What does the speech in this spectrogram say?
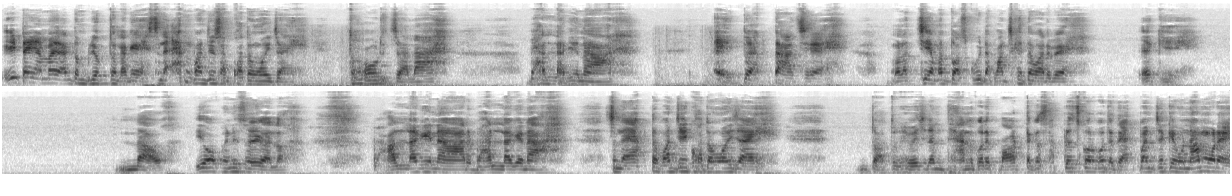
এটাই আমার একদম বিরক্ত লাগে। সালা এক পাঞ্চে সব খতম হয়ে যায়। তোর জ্বালা, ভালো লাগে না আর। এই তো একটা আছে। মনে হচ্ছে আমার দশ কুড়িটা পাঁচ খেতে পারবে। একে। লাও, এ অফেনিস হয়ে গেল। ভালো লাগে না আর, ভালো লাগে না। আসলে একটা পাঞ্চেই খতম হয়ে যায়। যত ভেবেছিলাম ধ্যান করে পাওয়ারটাকে সাপ্রেস করব যাতে এক পাঞ্চে কেউ না মরে।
